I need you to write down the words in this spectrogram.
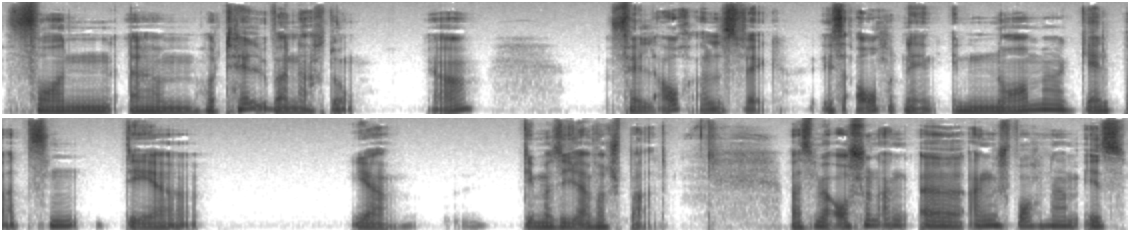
von ähm, Hotelübernachtung ja, fällt auch alles weg. Ist auch ein enormer Geldbatzen, der, ja, den man sich einfach spart. Was wir auch schon an, äh, angesprochen haben, ist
